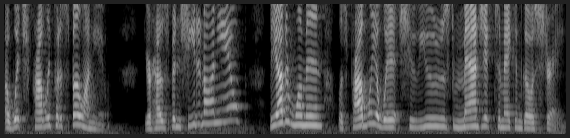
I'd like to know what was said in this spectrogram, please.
A witch probably put a spell on you. Your husband cheated on you? The other woman was probably a witch who used magic to make him go astray.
